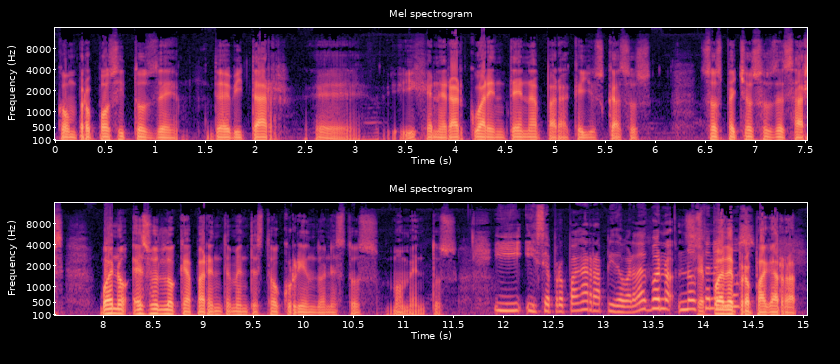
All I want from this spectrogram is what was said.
con propósitos de, evitar y generar cuarentena para aquellos casos sospechosos de SARS. Bueno, eso es lo que aparentemente está ocurriendo en estos momentos. Y, se propaga rápido, ¿verdad? Bueno, no se puede propagar rápido.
